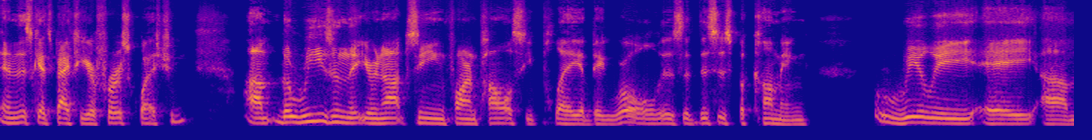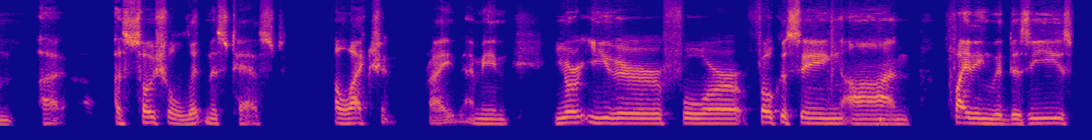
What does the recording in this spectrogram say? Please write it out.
and this gets back to your first question, um, the reason that you're not seeing foreign policy play a big role is that this is becoming really a, um, a, a social litmus test election, right? I mean, you're either for focusing on fighting the disease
